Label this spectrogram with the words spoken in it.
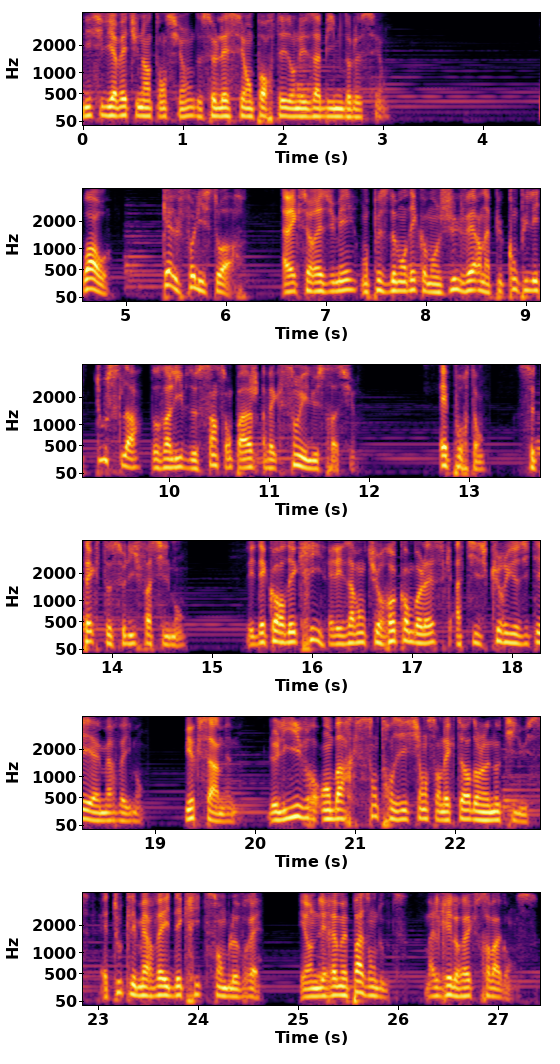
ni s'il y avait une intention de se laisser emporter dans les abîmes de l'océan. Waouh Quelle folle histoire Avec ce résumé, on peut se demander comment Jules Verne a pu compiler tout cela dans un livre de 500 pages avec 100 illustrations. Et pourtant, ce texte se lit facilement. Les décors décrits et les aventures rocambolesques attisent curiosité et émerveillement. Mieux que ça même, le livre embarque sans transition son lecteur dans le Nautilus, et toutes les merveilles décrites semblent vraies, et on ne les remet pas en doute, malgré leur extravagance.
